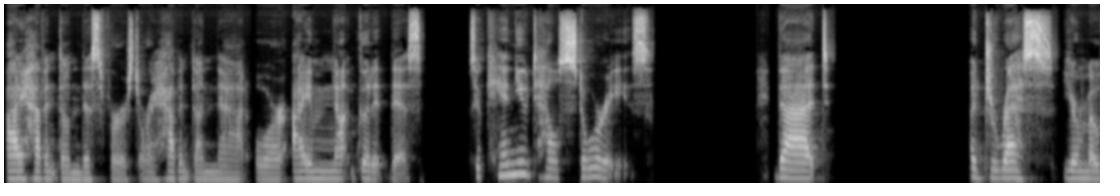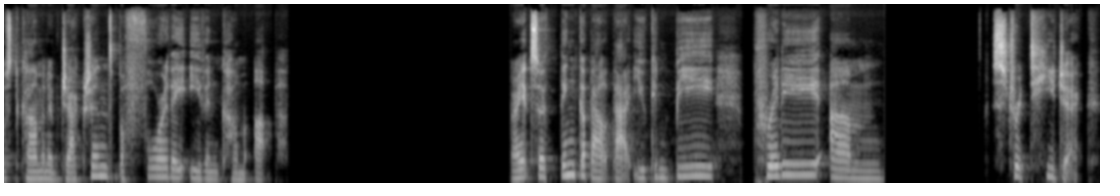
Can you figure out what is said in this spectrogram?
I haven't done this first, or I haven't done that, or I'm not good at this. So can you tell stories that address your most common objections before they even come up? Right. So think about that. You can be pretty um, strategic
